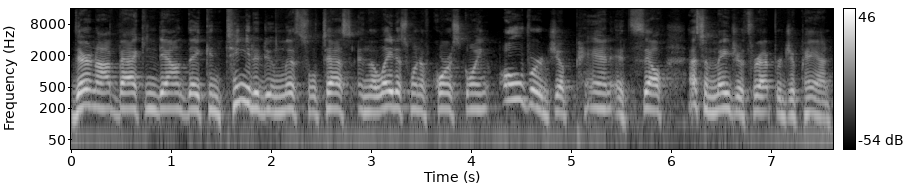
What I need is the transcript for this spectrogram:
they're not backing down. They continue to do missile tests, and the latest one, of course, going over Japan itself. That's a major threat for Japan.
